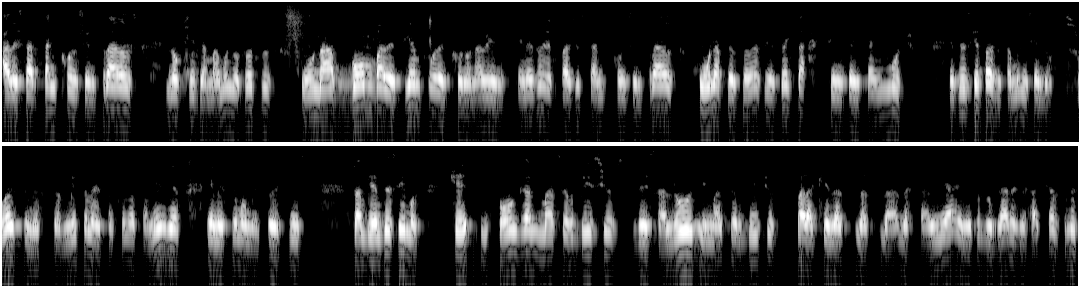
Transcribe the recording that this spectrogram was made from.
al estar tan concentrados, lo que llamamos nosotros una bomba de tiempo del coronavirus. En esos espacios tan concentrados, una persona se infecta, se infectan muchos. Entonces, ¿qué pasa? Estamos diciendo, suéltenlos, permítanles estar con las familias en este momento de crisis. También decimos que pongan más servicios de salud y más servicios para que las, las- la, la estadía en esos lugares, en esas cárceles,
